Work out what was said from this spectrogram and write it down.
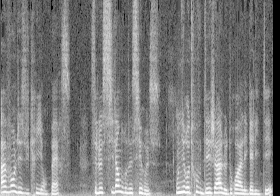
avant Jésus-Christ en Perse. C'est le cylindre de Cyrus. On y retrouve déjà le droit à l'égalité,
